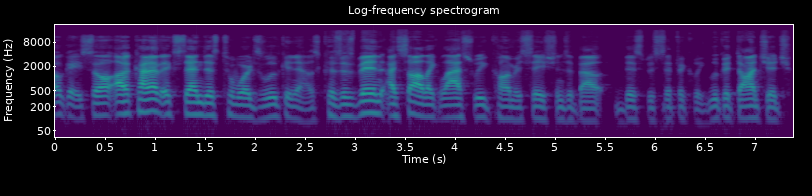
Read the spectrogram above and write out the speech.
Okay, so I'll kind of extend this towards Luka now because there's been I saw like last week conversations about this specifically. Luka Doncic,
